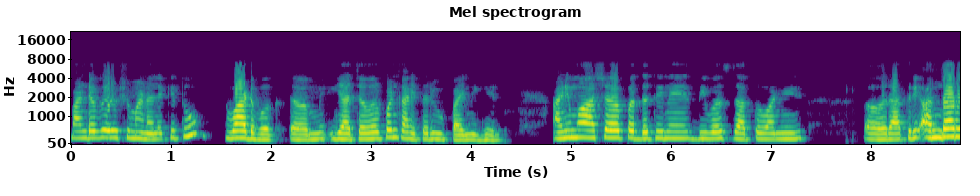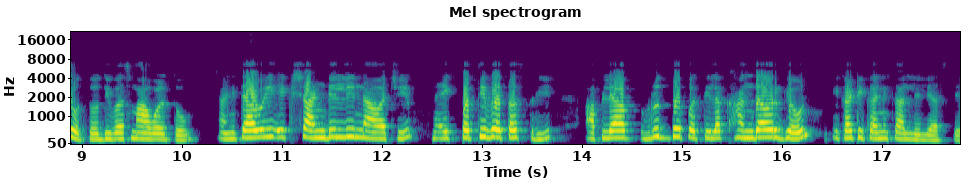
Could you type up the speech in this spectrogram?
मांडव्य ऋषी म्हणाले की तू वाट बघ याच्यावर पण काहीतरी उपाय निघेल. आणि मग अशा पद्धतीने दिवस जातो आणि रात्री अंधार होतो दिवस मावळतो. आणि त्यावेळी एक शांडिल्ली नावाची एक पतिव्रता स्त्री आपल्या वृद्ध पतीला खांद्यावर घेऊन एका ठिकाणी चाललेली असते.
